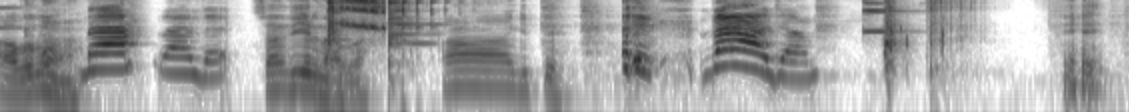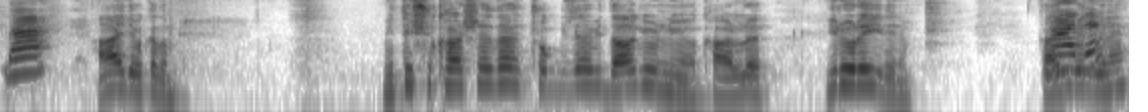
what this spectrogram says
Avladın mı? Ben, ben de. Sen de diğerini avla. Aa gitti. Ben alacağım. Ben. Haydi bakalım. Mete şu karşıda çok güzel bir dağ görünüyor. Karlı. Yürü oraya gidelim. Takip et Nerede? beni.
